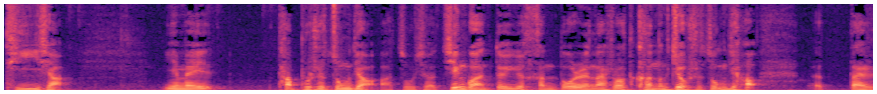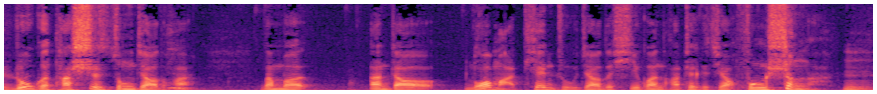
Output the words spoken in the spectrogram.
提一下，因为。它不是宗教啊，足球。尽管对于很多人来说可能就是宗教，呃，但如果它是宗教的话，那么按照罗马天主教的习惯的话，这个叫封圣啊。嗯。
